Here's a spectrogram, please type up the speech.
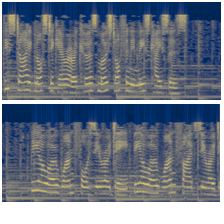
This diagnostic error occurs most often in these cases. B00140D, B00150D,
